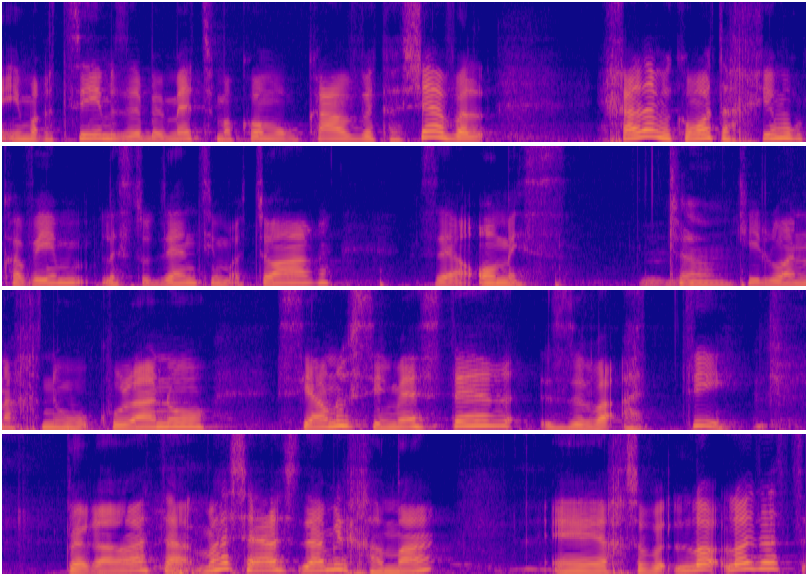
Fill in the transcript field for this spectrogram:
עם מרצים, זה באמת מקום מורכב וקשה, אבל אחד המקומות הכי מורכבים לסטודנטים בתואר, זה העומס. כן. כאילו אנחנו כולנו סיימנו סמסטר זוועתי ברמת ה... מה שהיה, זה היה מלחמה. אה, עכשיו, לא, לא יודעת,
